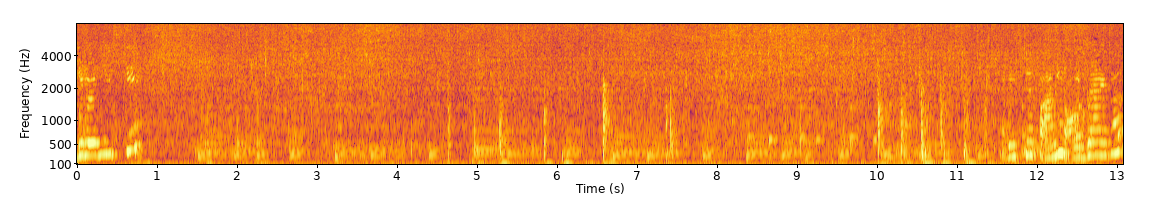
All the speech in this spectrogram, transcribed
ग्रेवी इसकी। अभी इसमें पानी और जाएगा।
